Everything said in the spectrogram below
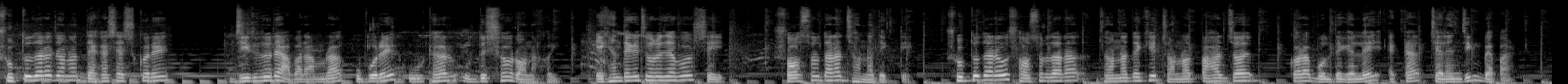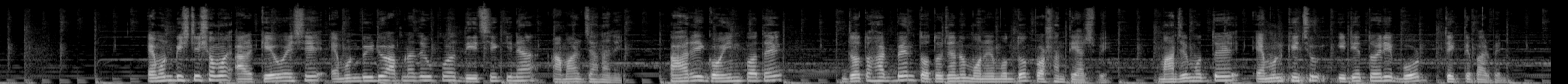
সুপ্তধারা জনার দেখা শেষ করে জিরি ধরে আবার আমরা উপরে উঠার উদ্দেশ্য রওনা হই। এখান থেকে চলে যাব সেই সহস্রধারা ঝর্ণা দেখতে। সুপ্তধারা ও সহস্রধারা ঝর্ণা দেখে চন্নদ পাহাড় জয় করা বলতে গেলে একটা চ্যালেঞ্জিং ব্যাপার। এমন বৃষ্টির সময় আর কেউ এসে এমন ভিডিও আপনাদের উপর দিয়েছে কিনা আমার জানা নেই। পাহাড়ি গহীন পথে যত হাঁটবেন, তত যেন মনের মধ্যে প্রশান্তি আসবে। মাঝে মধ্যে এমন কিছু ইটের তৈরি বোর্ড দেখতে পারবেন,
